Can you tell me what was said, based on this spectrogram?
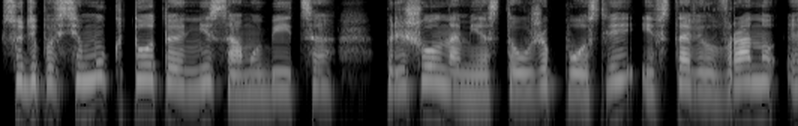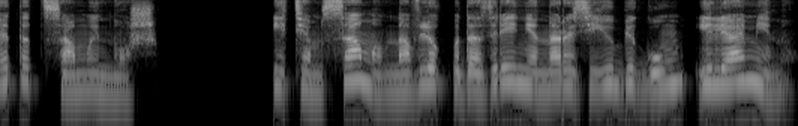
Судя по всему, кто-то, не сам убийца, пришел на место уже после и вставил в рану этот самый нож. И тем самым навлек подозрение на Розию Бегум или Амину.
